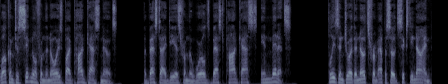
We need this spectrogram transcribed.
Welcome to Signal from the Noise by Podcast Notes, the best ideas from the world's best podcasts in minutes. Please enjoy the notes from episode 69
